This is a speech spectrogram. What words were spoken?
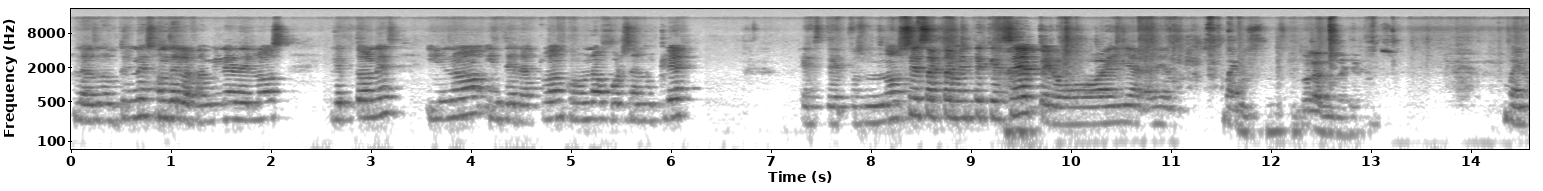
Las neutrinos son de la familia de los leptones y no interactúan con una fuerza nuclear. Este, pues no sé exactamente qué sea, pero ahí ya, Bueno, Pues nos quitó la duda ya. bueno,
